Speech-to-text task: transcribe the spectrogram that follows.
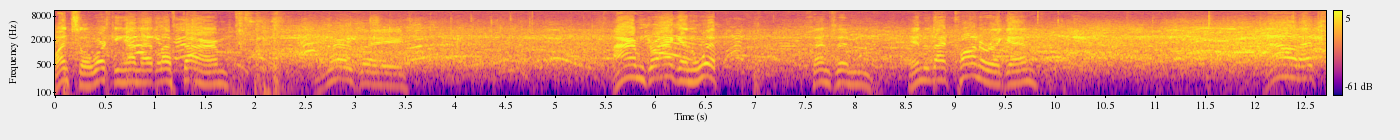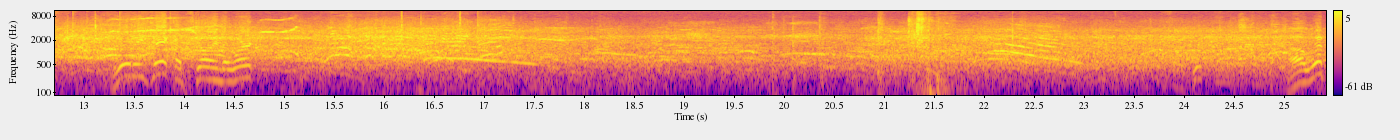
Wenzel working on that left arm. And there's a arm dragon whip. Sends him into that corner again. Now that's Rudy Jacobs going to work. A whip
